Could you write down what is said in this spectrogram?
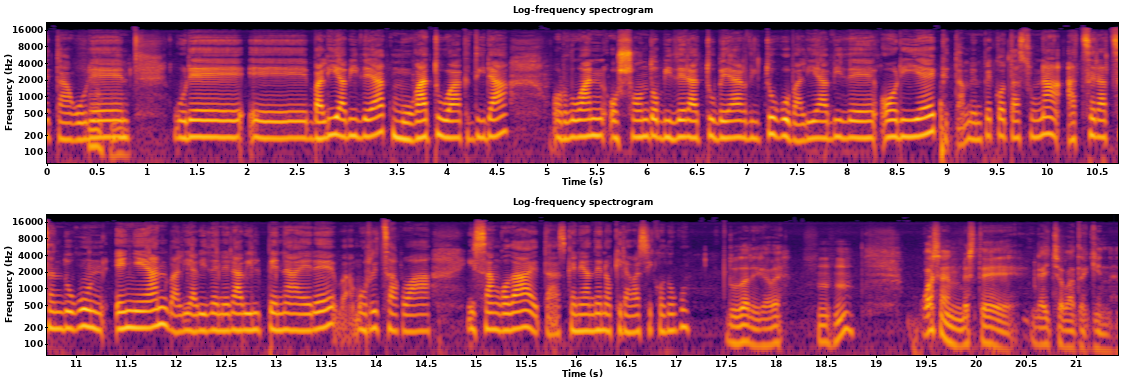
eta gure gure e, baliabideak mugatuak dira, orduan oso ondo bideratu behar ditugu baliabide horiek eta menpekotasuna atzeratzen dugun enean baliabideen erabilpena ere ba, murritzagoa izango da eta azkenean denok irabaziko dugu. Dudari gabe. Mhm. Guazen beste gaitxo batekin.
